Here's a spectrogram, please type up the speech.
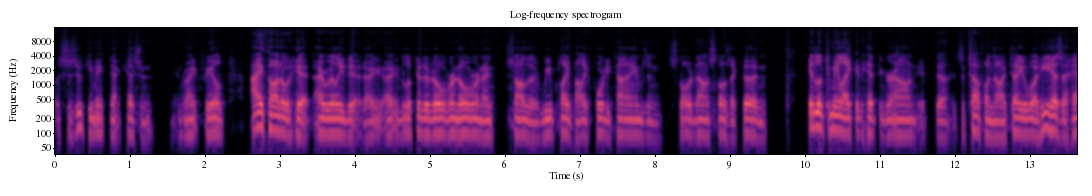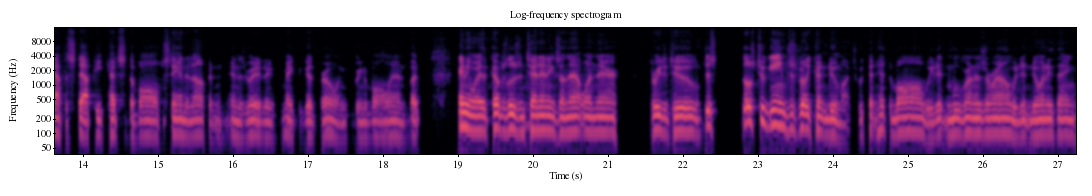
with Suzuki making that catch in, in right field. I thought it would hit. I really did. I, I looked at it over and over, and I saw the replay probably forty times and slowed it down as slow as I could. And it looked to me like it hit the ground. It uh, it's a tough one though. I tell you what, he has a half a step. He catches the ball standing up and, and is ready to make a good throw and bring the ball in. But anyway, the Cubs losing ten innings on that one there, three to two. Just those two games just really couldn't do much. We couldn't hit the ball. We didn't move runners around. We didn't do anything.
